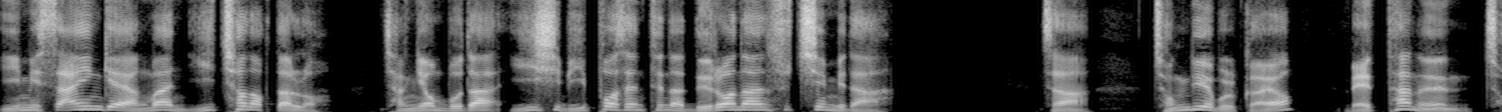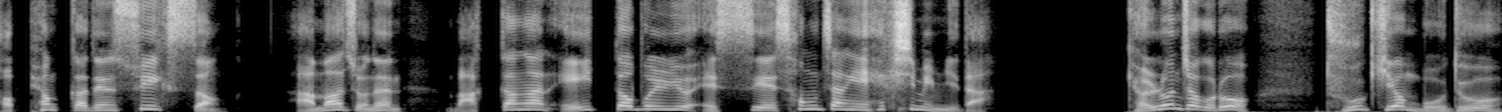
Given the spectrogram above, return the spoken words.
이미 쌓인 계약만 2천억 달러, 작년보다 22%나 늘어난 수치입니다. 자, 정리해 볼까요? 메타는 저평가된 수익성, 아마존은 막강한 AWS의 성장의 핵심입니다. 결론적으로 두 기업 모두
